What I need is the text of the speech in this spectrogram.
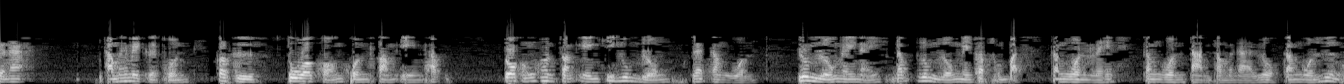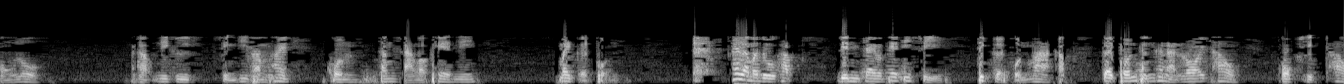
จนะทำให้ไม่เกิดผล ก็คือตัวของคนฟังเองครับ ตัวของคนฟังเองที่ลุ่มหลงและกังวล ลุ่มหลงในไหนนับลุ่มหลงในทรัพย์สมบัติกังวลอะไรกังวลตามธรรมดาโลกกังวลเรื่องของโลกนะครับ นี่คือสิ่งที่ทำให้คนทั้งสามประเภทนี้ ไม่เกิดผล ให้เรามาดูครับ ดินใจประเภทที่สี่ที่เกิดผลมากครับ เกิดผลถึงขนาดร้อยเท่าหกสิบเท่า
